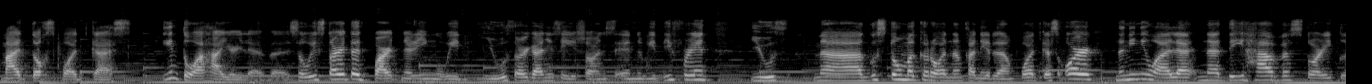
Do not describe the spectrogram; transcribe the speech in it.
Mad Talks podcast into a higher level. So we started partnering with youth organizations and with different youth na gustong magkaroon ng kanilang podcast or naniniwala na they have a story to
